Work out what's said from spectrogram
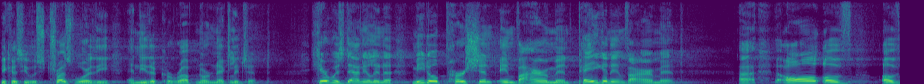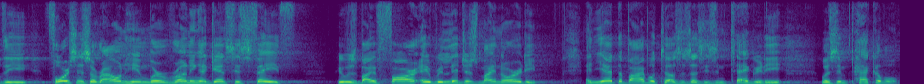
because he was trustworthy and neither corrupt nor negligent. Here was Daniel in a Medo Persian environment, pagan environment. Uh, all of, of the forces around him were running against his faith. He was by far a religious minority. And yet, the Bible tells us that his integrity was impeccable.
